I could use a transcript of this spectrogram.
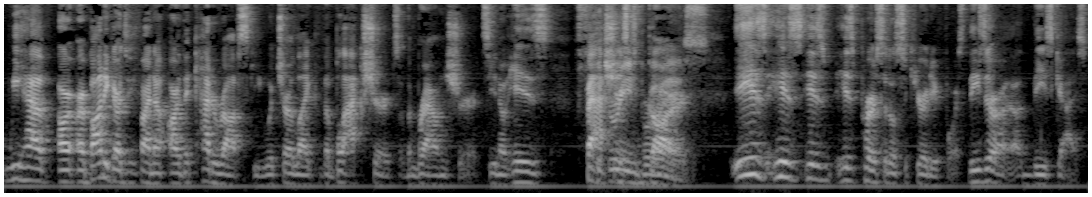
we have our, our bodyguards. We find out are the Kadyrovsky, which are like the black shirts or the brown shirts. You know, his fascist guards. His his his his personal security force. These are uh, these guys.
